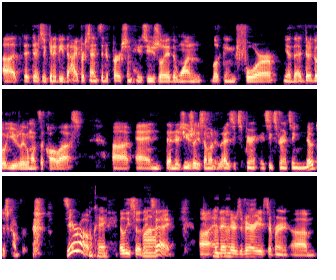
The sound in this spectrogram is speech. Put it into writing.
uh, that there's going to be the hypersensitive person who's usually the one looking for you know they're the, usually the ones that call us, uh, and then there's usually someone who has experience is experiencing no discomfort. Zero. Okay. At least so wow. they say. Uh, and uh-huh. then there's various different um,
